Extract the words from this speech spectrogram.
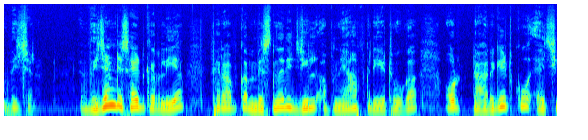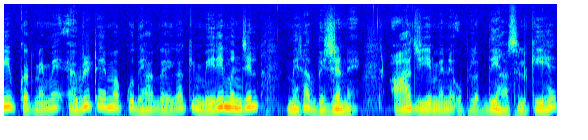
vision vision decide कर लिया, फिर आपका मिशनरी झील अपने आप क्रिएट होगा और टारगेट को अचीव करने में एवरी टाइम आपको ध्यान रहेगा कि मेरी मंजिल, मेरा विजन है। आज ये मैंने उपलब्धि हासिल की है,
